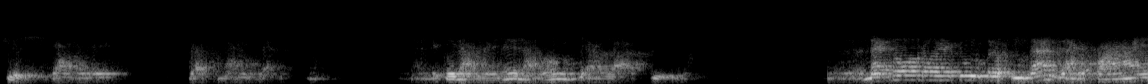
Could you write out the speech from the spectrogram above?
jus kale dak mazan Iku namanya namun jalabi. Nek ngono itu berguna zarfai.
